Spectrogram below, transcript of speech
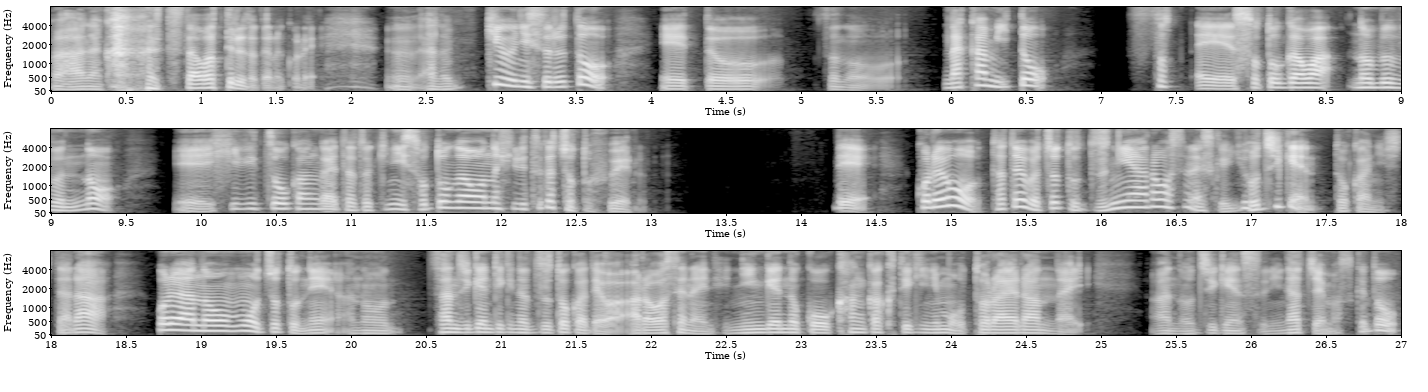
ああ、なんか 伝わってるのかな、これ。うん、あの、9にすると、えっ、と、その、中身と、えー、外側の部分のえー、比率を考えた時に外側の比率がちょっと増える。で、これを例えばちょっと図に表せないですけど、4次元とかにしたら、これあの、もうちょっとね、あの、3次元的な図とかでは表せないんで、人間のこう感覚的にもう捉えらんないあの次元数になっちゃいますけど、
